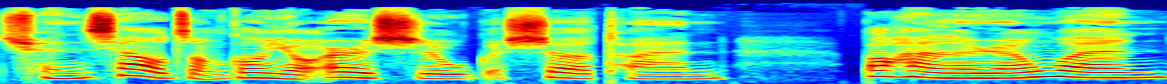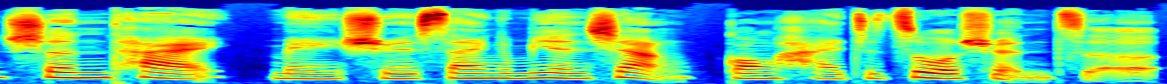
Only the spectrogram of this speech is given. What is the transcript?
全校总共有二十五个社团。包含了人文、生态、美学三个面向，供孩子做选择。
